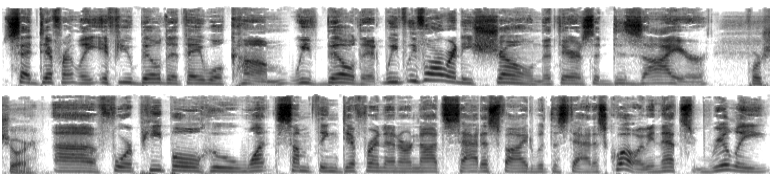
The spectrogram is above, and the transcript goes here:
said differently, if you build it, they will come. We've built it. We've we've already shown that there's a desire For sure. uh, for people who want something different and are not satisfied with the status quo. I mean, that's really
